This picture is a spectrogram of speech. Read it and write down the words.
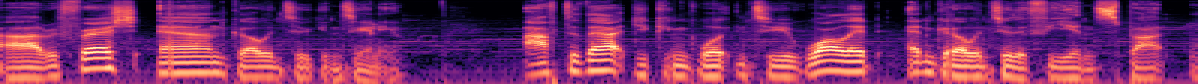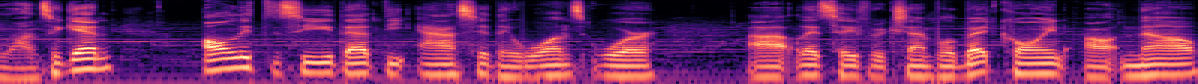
uh, refresh and go into continue. After that you can go into your wallet and go into the fiat and spot once again only to see that the asset that once were uh, let's say for example Bitcoin are now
